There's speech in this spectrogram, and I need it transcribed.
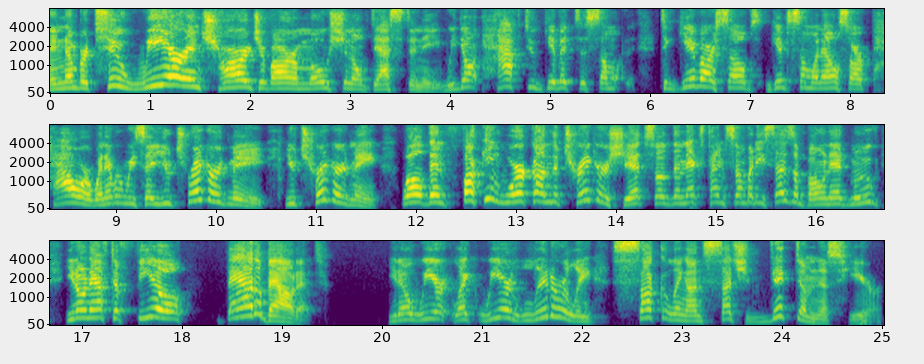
and number two, we are in charge of our emotional destiny. We don't have to give it to someone to give ourselves, give someone else our power. Whenever we say, You triggered me, you triggered me. Well, then fucking work on the trigger shit. So the next time somebody says a bonehead move, you don't have to feel bad about it. You know, we are like, we are literally suckling on such victimness here.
